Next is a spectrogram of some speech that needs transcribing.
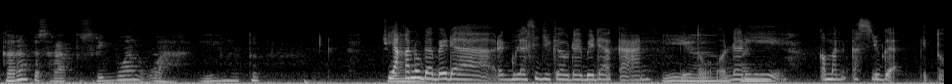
sekarang ke 100 ribuan. Wah gila tuh. Ya kan udah beda regulasi juga udah beda kan Iya, gitu. Dari Kemenkes juga gitu.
